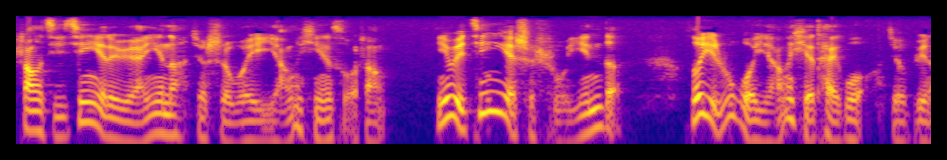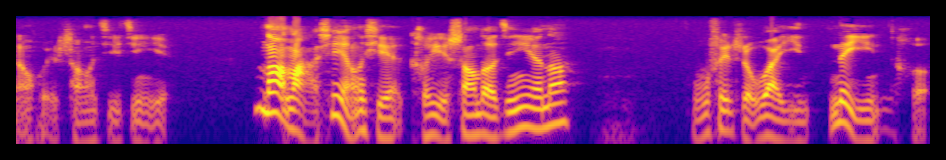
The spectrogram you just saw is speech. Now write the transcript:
伤及津液的原因呢，就是为阳邪所伤。因为津液是属阴的，所以如果阳邪太过，就必然会伤及津液。那哪些阳邪可以伤到津液呢？无非是外阴、内阴和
